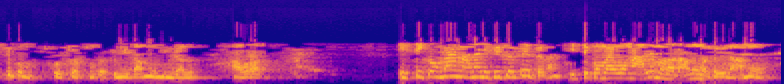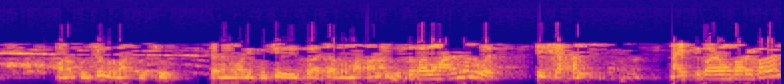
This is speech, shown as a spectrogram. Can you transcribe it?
istiqomah. Goblok, untuk demi tamu meninggal aurat. Istiqomah mana nih beda-beda kan? Istiqomah wong alim ono tamu metu tamu. Ono bojo ngurmat bojo. Dan ngeloni bojo ibadah ngurmat anak itu supaya wong alim kan luwes. Disak kan? Nah istiqomah wong toriko kan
